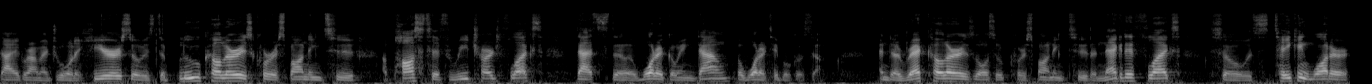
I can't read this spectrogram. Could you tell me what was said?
diagram I drew here. So it's the blue color is corresponding to a positive recharge flux. That's the water going down, the water table goes up. And the red color is also corresponding to the negative flux. So it's taking water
